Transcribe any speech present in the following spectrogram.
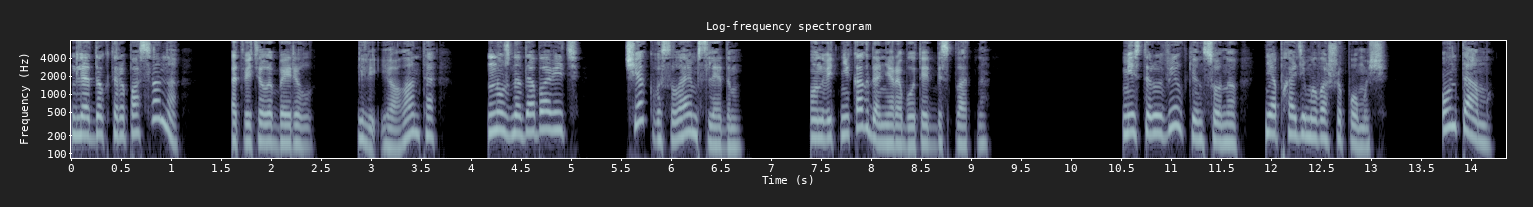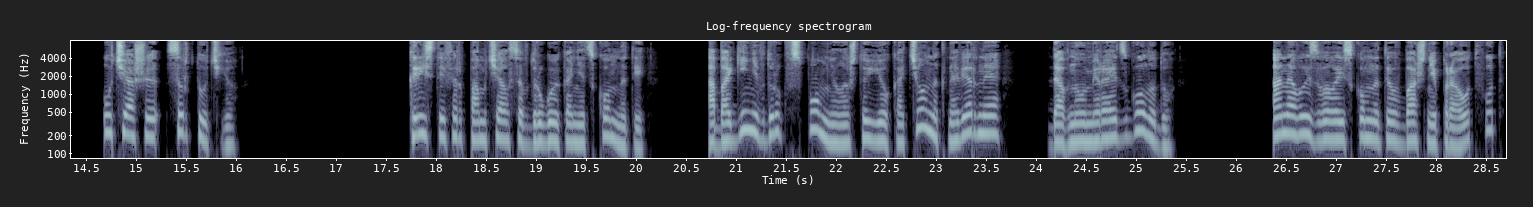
«Для доктора Пассана, — ответила Берил, или Иоланта, — нужно добавить, чек высылаем следом. Он ведь никогда не работает бесплатно. Мистеру Вилкинсону необходима ваша помощь. Он там, у чаши с ртутью». Кристофер помчался в другой конец комнаты, а богиня вдруг вспомнила, что ее котенок, наверное, давно умирает с голоду. Она вызвала из комнаты в башне Праутфуд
